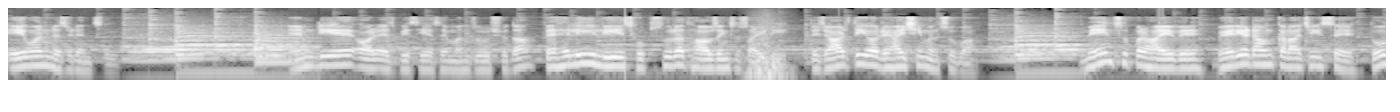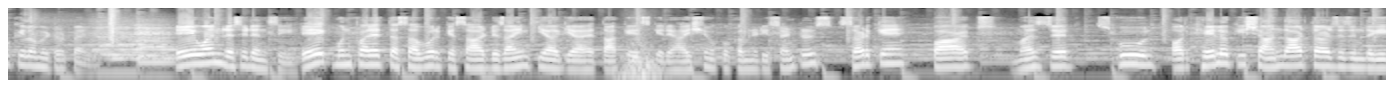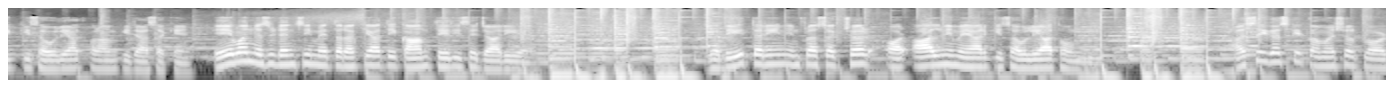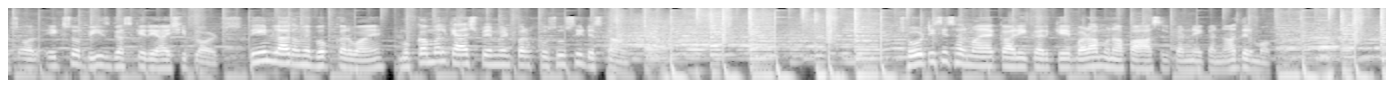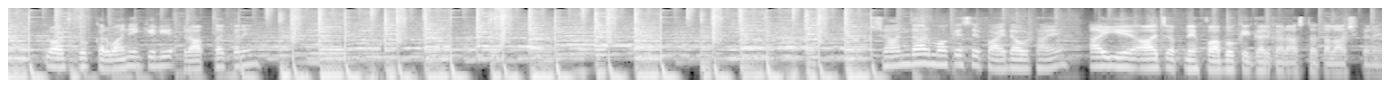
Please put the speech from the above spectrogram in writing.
A one residency M D A और S B C से मंजूर शुदा पहली लीज खूबसूरत हाउसिंग सोसाइटी तजारती और रिहायशी मनसूबा main super highway Bahria town Karachi से दो किलोमीटर पहले। ए वन रेसिडेंसी एक मुनफरद तस्वुर के साथ डिज़ाइन किया गया है ताकि इसके रिहायशियों को कम्युनिटी सेंटर्स सड़कें पार्क्स मस्जिद, स्कूल और खेलों की शानदार तर्ज ज़िंदगी की सहूलियात फराम की जा सकें। ए वन रेजिडेंसी में तरक्याती काम तेज़ी से जारी है। जदीद तरीन इंफ्रास्ट्रक्चर और आलमी मैार की सहूलियात होंगी। अस्सी गज के कमर्शियल प्लॉट्स और 120 गज के रिहायशी प्लॉट्स तीन लाख में बुक करवाएँ, मुकम्मल कैश पेमेंट पर खसूसी डिस्काउंट छोटी सी सरमाकारी करके बड़ा मुनाफा हासिल करने का नादिर मौका। प्लॉट बुक करवाने के लिए रबता करें। शानदार मौके से फ़ायदा उठाएँ। आइए आज अपने ख्वाबों के घर का रास्ता तलाश करें।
